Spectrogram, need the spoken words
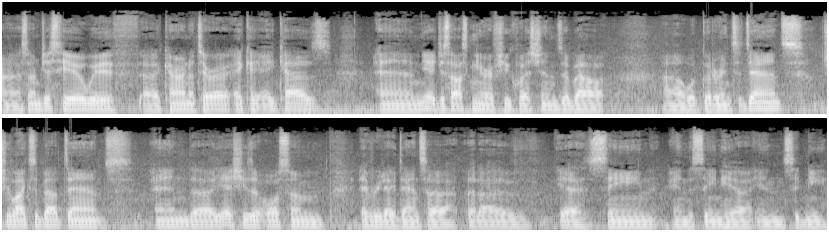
Uh, so I'm just here with uh, Karen Otero, aka Kaz, and yeah, just asking her a few questions about uh, what got her into dance, what she likes about dance, and uh, yeah, she's an awesome everyday dancer that I've yeah seen in the scene here in Sydney,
